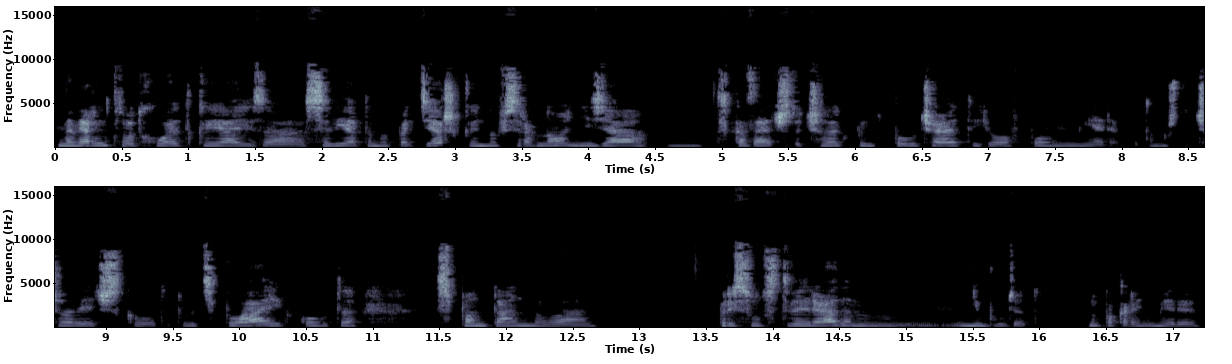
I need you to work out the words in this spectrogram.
Наверное, кто-то ходит к AI за советом и поддержкой, но все равно нельзя сказать, что человек получает ее в полной мере, потому что человеческого вот этого тепла и какого-то спонтанного присутствия рядом не будет. Ну, по крайней мере,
